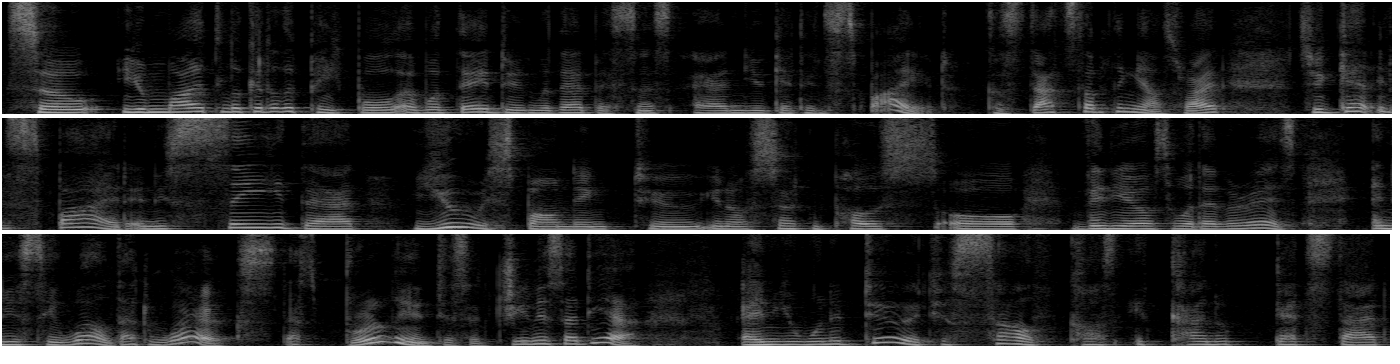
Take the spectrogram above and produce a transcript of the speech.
So you might look at other people and what they're doing with their business and you get inspired because that's something else, right? So you get inspired and you see that you responding to, you know, certain posts or videos or whatever it is. And you see, well, that works. That's brilliant. It's a genius idea. And you want to do it yourself because it kind of gets that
